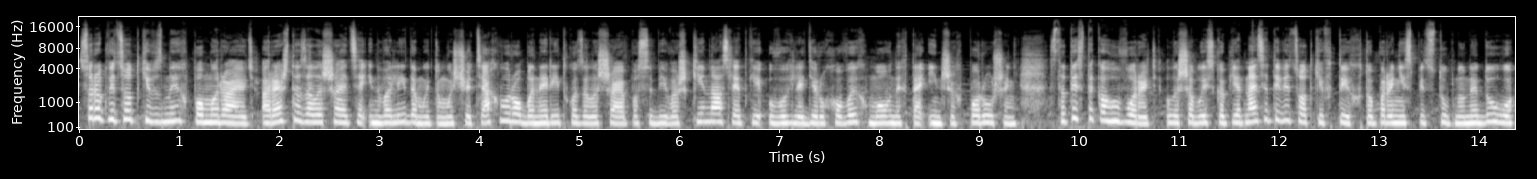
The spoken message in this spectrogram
40% з них помирають, а решта залишаються інвалідами, тому що ця хвороба нерідко залишає по собі важкі наслідки у вигляді рухових, мовних та інших порушень. Статистика говорить, лише близько 15% тих, хто переніс підступну недугу,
